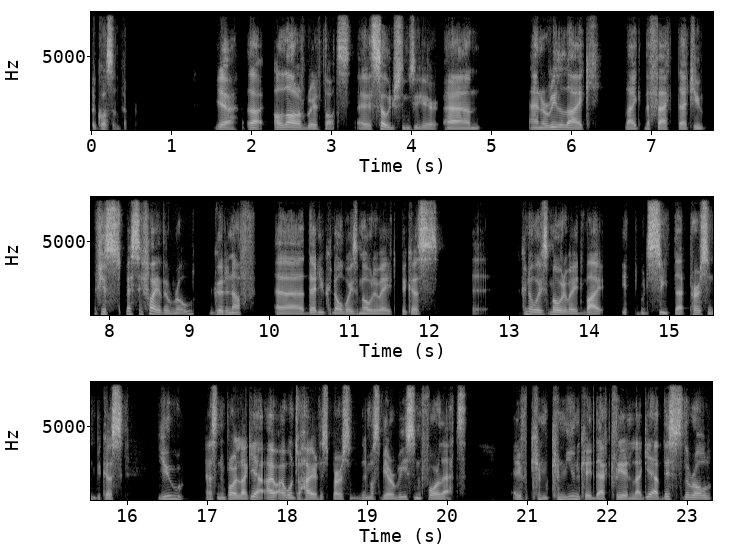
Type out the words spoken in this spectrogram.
because of it yeah, uh, a lot of great thoughts. Uh, it's so interesting to hear. Um, and I really like like the fact that you if you specify the role good enough, uh, then you can always motivate because uh, you can always motivate by it would suit that person because you as an employer like yeah I, I want to hire this person there must be a reason for that and if you can communicate that clearly like yeah this is the role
